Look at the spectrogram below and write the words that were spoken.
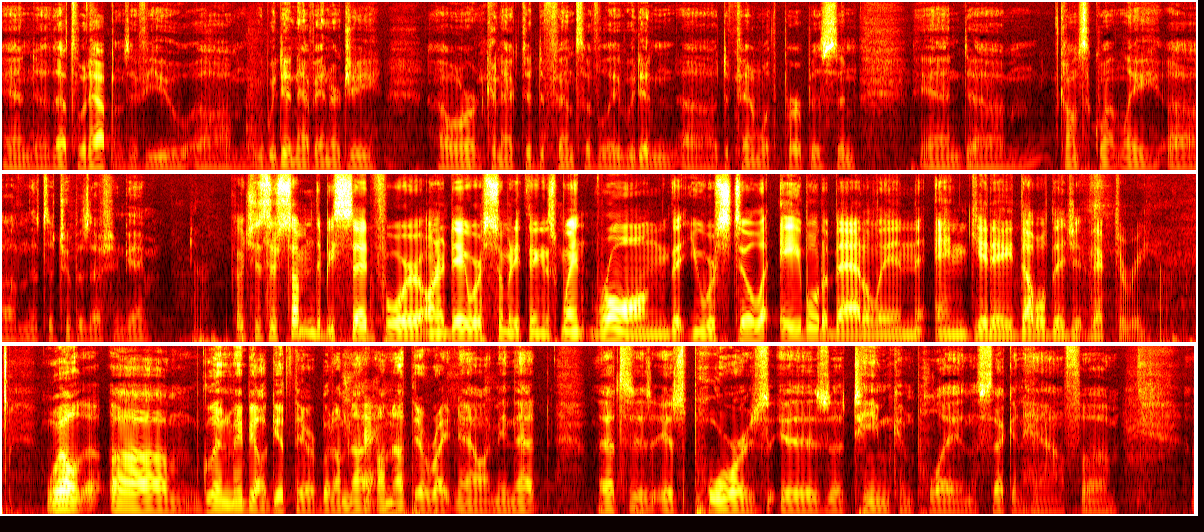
and uh, that's what happens. If you um, we didn't have energy, uh, we weren't connected defensively, we didn't defend with purpose, and, and um, consequently, um, it's a two possession game. Coach, is there something to be said for on a day where so many things went wrong that you were still able to battle in and get a double-digit victory? Well, um, Glenn, maybe I'll get there, but I'm not. I'm not there right now. I mean that that's as, as poor as, as, a team can play in the second half. Um,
